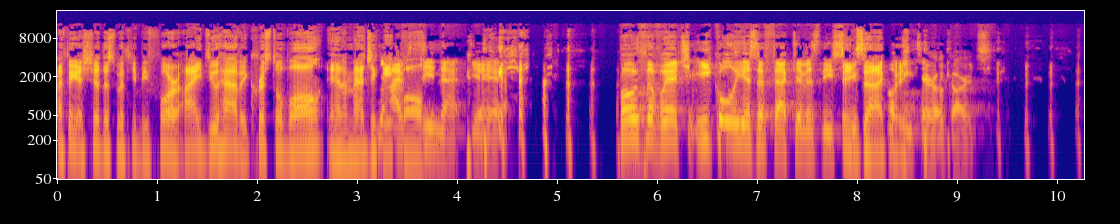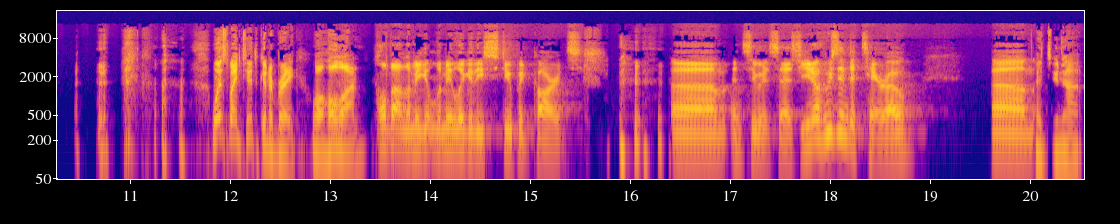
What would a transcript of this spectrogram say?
I think I shared this with you before. I do have a crystal ball and a magic eight I've ball. seen that. Yeah. yeah. Both of which equally as effective as these Exactly. fucking tarot cards. When's my tooth going to break? Well, hold on. Hold on, let me get, let me look at these stupid cards, um, and see what it says. You know who's into tarot? Um, I do not.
